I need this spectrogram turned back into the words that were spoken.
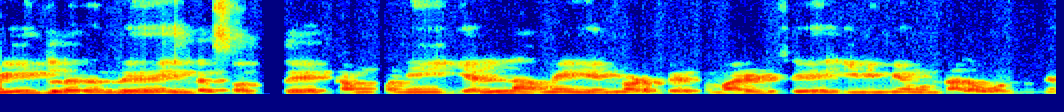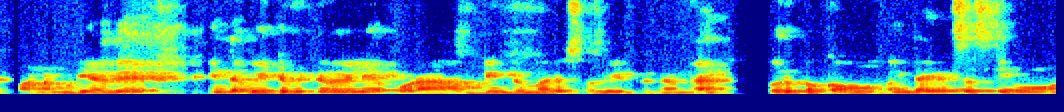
வீட்டுல இருந்து இந்த சொத்து கம்பெனி எல்லாமே என்னோட பேருக்கு மாறிடுச்சு. இனிமே உன்னால ஒண்ணுமே பண்ண முடியாது. இந்த வீட்டை விட்டு வெளியே போடா அப்படின்ற மாதிரி சொல்லிட்டு இருக்காங்க. ஒரு பக்கம் இந்த எஸ்எஸ்கேவும்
